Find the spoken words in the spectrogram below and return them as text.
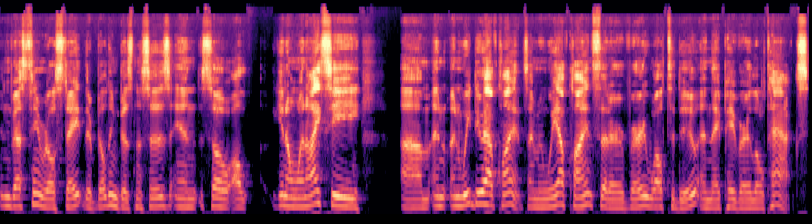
investing in real estate, they're building businesses. And so, I'll, you know, when I see, um, and, and we do have clients, I mean, we have clients that are very well to do and they pay very little tax.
